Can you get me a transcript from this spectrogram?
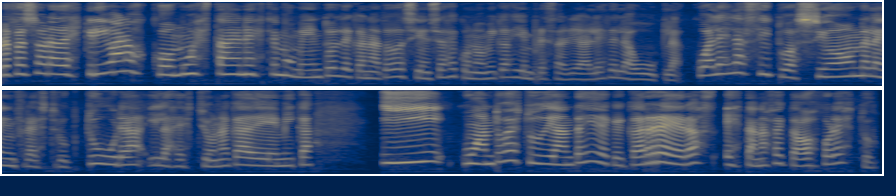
Profesora, descríbanos cómo está en este momento el Decanato de Ciencias Económicas y Empresariales de la UCLA. ¿Cuál es la situación de la infraestructura y la gestión académica y cuántos estudiantes y de qué carreras están afectados por esto?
